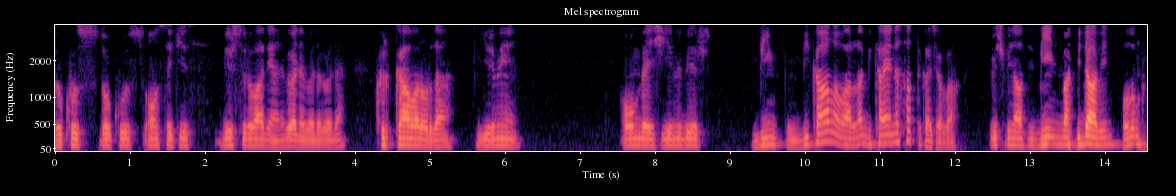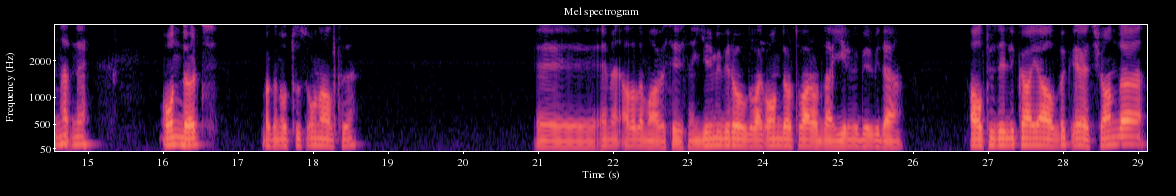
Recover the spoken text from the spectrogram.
9, 9, 18 bir sürü var yani böyle böyle böyle. 40k var orada. 20 15 21 1000 1k var lan. 1k'ya ne sattık acaba? 3600 1000 bak bir daha 1000. Oğlum bunlar ne? 14 bakın 30 16 ee, hemen alalım abi serisinden. 21 oldu bak 14 var orada 21 bir daha. 650k'yı aldık. Evet şu anda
